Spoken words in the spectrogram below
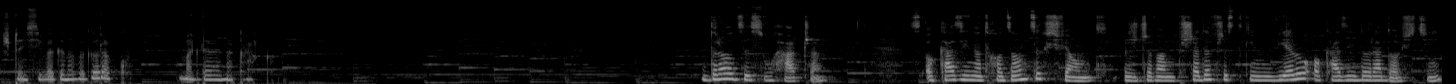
Szczęśliwego Nowego Roku. Magdalena Krok. Drodzy słuchacze, z okazji nadchodzących świąt życzę Wam przede wszystkim wielu okazji do radości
